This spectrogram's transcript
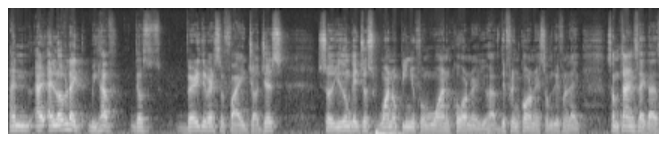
and I, I love like we have those very diversified judges so you don't get just one opinion from one corner you have different corners from different like sometimes like a,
